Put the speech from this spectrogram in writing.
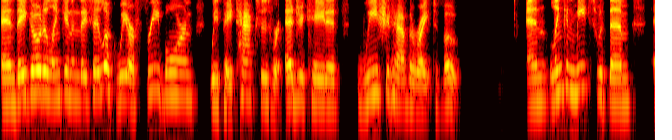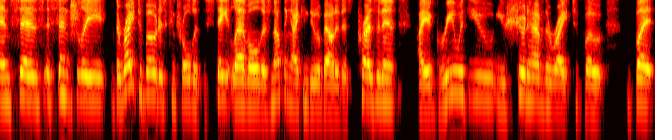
and they go to Lincoln and they say, Look, we are freeborn, we pay taxes, we're educated, we should have the right to vote. And Lincoln meets with them and says essentially, the right to vote is controlled at the state level. There's nothing I can do about it as president. I agree with you. You should have the right to vote. But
